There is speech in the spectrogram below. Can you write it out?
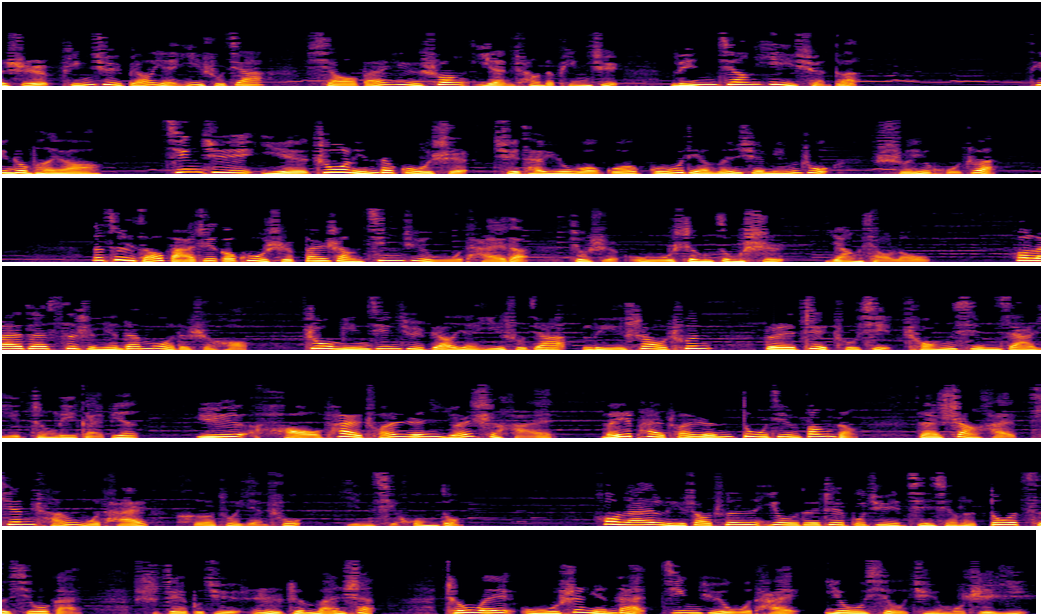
是评剧表演艺术家小白玉霜演唱的评剧《临江驿》选段。听众朋友，京剧《野猪林》的故事取材于我国古典文学名著《水浒传》。那最早把这个故事搬上京剧舞台的，就是武生宗师杨小楼。后来在四十年代末的时候，著名京剧表演艺术家李少春对这出戏重新加以整理改编，与好派传人袁世海、梅派传人杜近芳等在上海天蟾舞台合作演出，引起轰动。后来李少春又对这部剧进行了多次修改，使这部剧日臻完善。成为五十年代京剧舞台优秀剧目之一。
